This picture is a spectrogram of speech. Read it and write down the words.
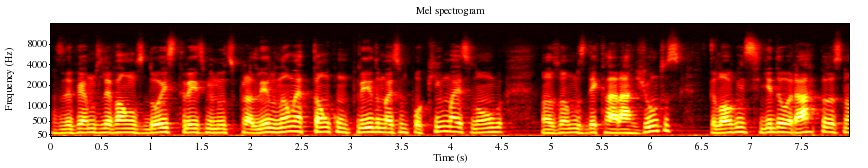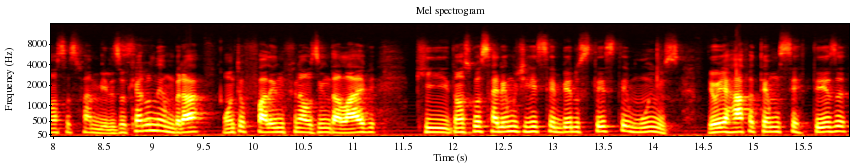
nós devemos levar uns dois, três minutos para lê-lo. Não é tão comprido, mas um pouquinho mais longo. Nós vamos declarar juntos e logo em seguida orar pelas nossas famílias. Eu quero lembrar, ontem eu falei no finalzinho da live que nós gostaríamos de receber os testemunhos. Eu e a Rafa temos certeza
